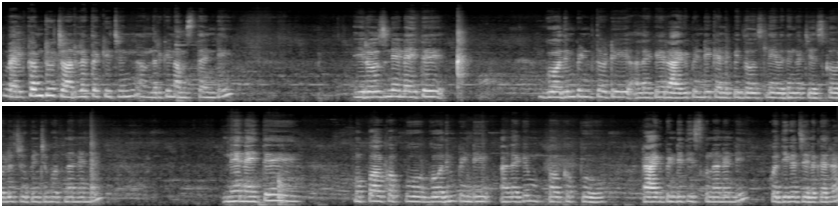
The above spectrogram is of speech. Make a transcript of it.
వెల్కమ్ టు చారులత కిచెన్. అందరికీ నమస్తే అండి. ఈరోజు నేనైతే గోధుమ పిండితోటి అలాగే రాగి పిండి కలిపి దోశలు ఏ విధంగా చేసుకోవాలో చూపించబోతున్నానండి. నేనైతే ముప్పావు కప్పు గోధుమ పిండి అలాగే ముప్పావు కప్పు రాగి పిండి తీసుకున్నానండి. కొద్దిగా జీలకర్ర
